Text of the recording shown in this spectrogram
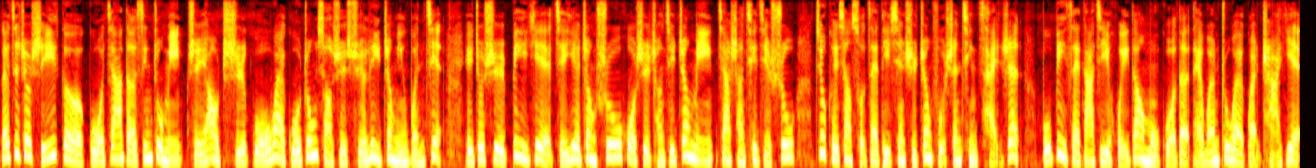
来自这十一个国家的新住民，只要持国外国中小学学历证明文件，也就是毕业、结业证书或是成绩证明，加上切结书，就可以向所在地县市政府申请采认，不必再搭机回到母国的台湾驻外馆查验，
